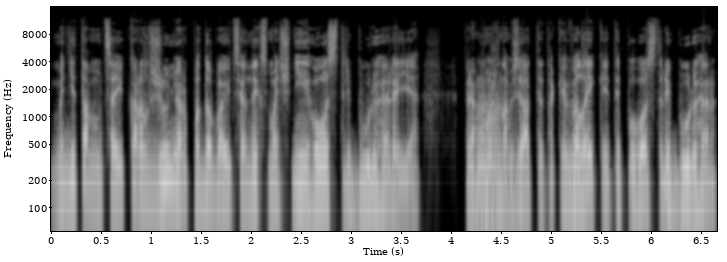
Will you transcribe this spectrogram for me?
Мені там цей Карл Джуніор подобається, у них смачні гострі бургери є. Прям ага. можна взяти такий великий, типу гострий бургер.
